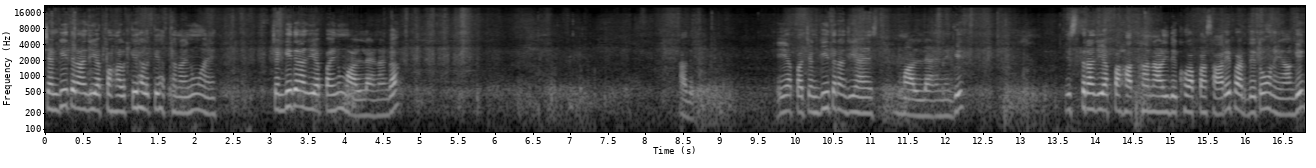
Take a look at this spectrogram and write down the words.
ਚੰਗੀ ਤਰ੍ਹਾਂ ਜੀ ਆਪਾਂ ਹਲਕੇ ਹਲਕੇ ਹੱਥਾਂ ਨਾਲ ਇਹਨੂੰ ਐ, ਚੰਗੀ ਤਰ੍ਹਾਂ ਜੀ ਆਪਾਂ ਇਹਨੂੰ ਮਲ ਲੈਣਾਗਾ। ਆ ਦੇਖੋ, ਇਹ ਆਪਾਂ ਚੰਗੀ ਤਰ੍ਹਾਂ ਜੀ ਐ ਮਲ ਲੈਣੇ ਨੇਗੇ। ਇਸ ਤਰ੍ਹਾਂ ਜੀ ਆਪਾਂ ਹੱਥਾਂ ਨਾਲ ਹੀ ਦੇਖੋ ਆਪਾਂ ਸਾਰੇ ਪਰਦੇ ਧੋਣੇ ਆਂਗੇ,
